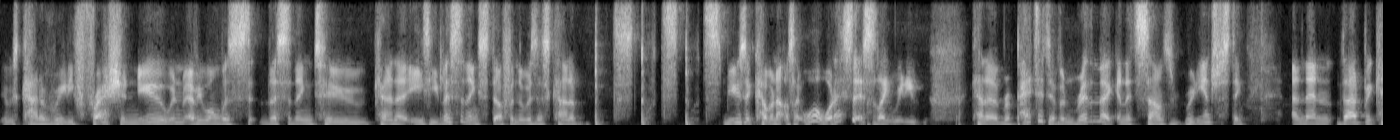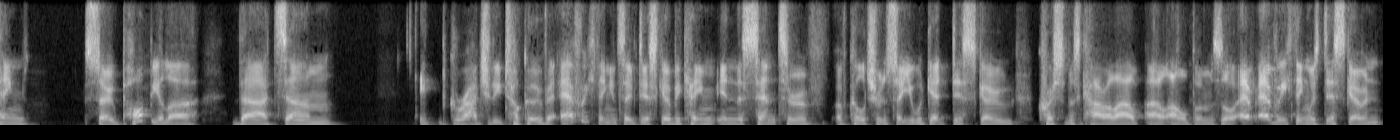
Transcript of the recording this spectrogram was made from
it was kind of really fresh and new and everyone was listening to kind of easy listening stuff and there was this kind of music coming out. I was like whoa what is this? Like really kind of repetitive and rhythmic and it sounds really interesting. And then that became so popular that um it gradually took over everything. And so disco became in the center of, of culture and so you would get disco christmas carol al- al- albums or ev- everything was disco. And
